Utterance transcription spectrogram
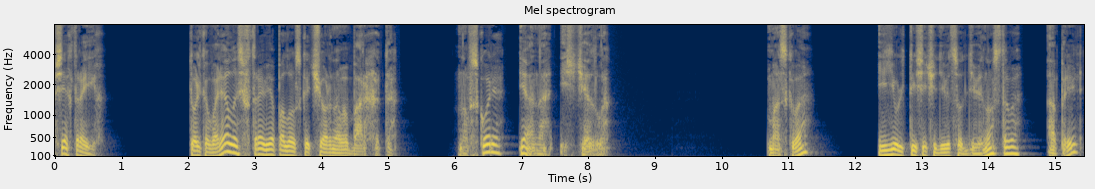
Всех троих. Только валялась в траве полоска черного бархата. Но вскоре и она исчезла. Москва. Июль 1990 апрель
